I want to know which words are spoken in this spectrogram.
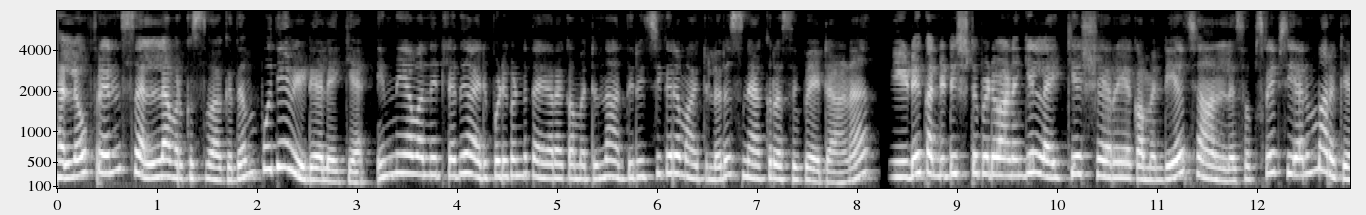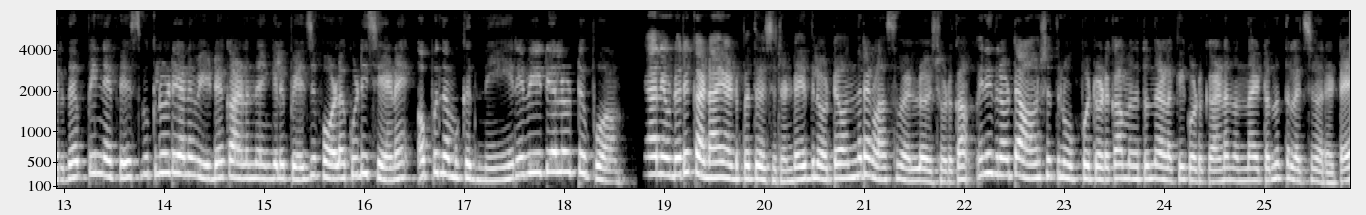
ഹലോ ഫ്രണ്ട്സ് എല്ലാവർക്കും സ്വാഗതം. പുതിയ വീഡിയോയിലേക്ക്. ഇന്ന് ഞാൻ വന്നിട്ടുള്ളത് അരിപ്പൊടി കൊണ്ട് തയ്യാറാക്കാൻ പറ്റുന്ന അതിരുചികരമായിട്ടുള്ള ഒരു സ്നാക്ക് റെസിപ്പി ആയിട്ടാണ്. വീഡിയോ കണ്ടിട്ട് ഇഷ്ടപ്പെടുവാണെങ്കിൽ ലൈക്ക് ചെയ്യുക ഷെയർ ചെയ്യുക കമന്റ് ചെയ്യുക. ചാനൽ സബ്സ്ക്രൈബ് ചെയ്യാനും മറക്കരുത്. പിന്നെ ഫേസ്ബുക്കിലൂടെയാണ് വീഡിയോ കാണുന്നതെങ്കിൽ പേജ് ഫോളോ കൂടി ചെയ്യണേ. ഒപ്പം നമുക്ക് നേരെ വീഡിയോയിലോട്ട് പോവാം. ഞാനിവിടെ ഒരു കടായി അടുപ്പത്ത് വെച്ചിട്ടുണ്ട്. ഇതിലോട്ട് ഒന്നര ഗ്ലാസ് വെള്ളം ഒഴിച്ചു കൊടുക്കാം. ഇനി ഇതിലോട്ട് ആവശ്യത്തിന് ഉപ്പ് ഇട്ട് കൊടുക്കാം. എന്നിട്ടൊന്ന് ഇളക്കി കൊടുക്കുകയാണ്. നന്നായിട്ടൊന്ന് തിളച്ച് വരട്ടെ.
